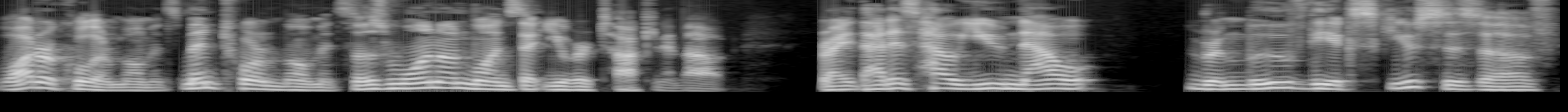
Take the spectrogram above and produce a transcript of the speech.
water cooler moments, mentor moments, those one on ones that you were talking about, right? That is how you now remove the excuses of,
